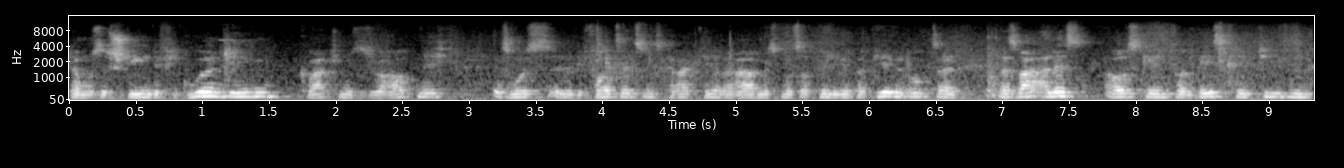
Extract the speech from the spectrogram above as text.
da muss es stehende Figuren geben. Quatsch, muss es überhaupt nicht. Es muss äh, die Fortsetzungscharaktere haben, es muss auf billigem Papier gedruckt sein. Das war alles ausgehend von deskriptiven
